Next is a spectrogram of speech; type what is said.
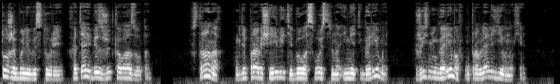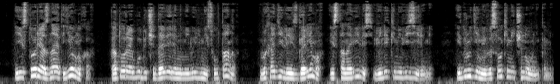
тоже были в истории, хотя и без жидкого азота. В странах, где правящей элите было свойственно иметь гаремы, жизнью гаремов управляли евнухи. И история знает евнухов, которые, будучи доверенными людьми султанов, выходили из гаремов и становились великими визирями и другими высокими чиновниками.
